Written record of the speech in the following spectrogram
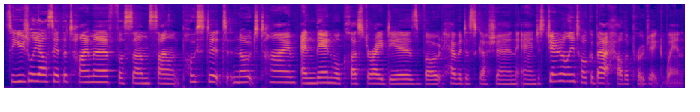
So usually I'll set the timer for some silent post-it note time and then we'll cluster ideas, vote, have a discussion, and just generally talk about how the project went.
